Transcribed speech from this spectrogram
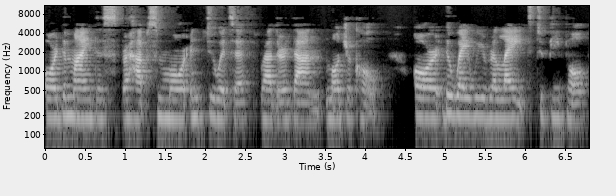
or the mind is perhaps more intuitive rather than logical, or the way we relate to people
